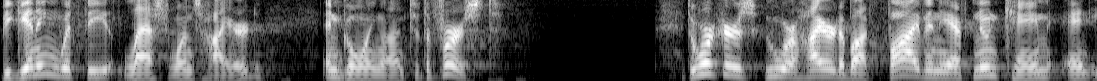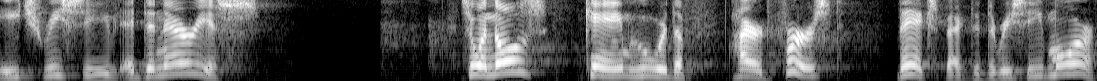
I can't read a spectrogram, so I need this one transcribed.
beginning with the last ones hired and going on to the first. The workers who were hired about five in the afternoon came, and each received a denarius. So when those came who were the hired first, they expected to receive more.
